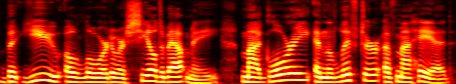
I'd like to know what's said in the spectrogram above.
But you, O Lord, are a shield about me, my glory and the lifter of my head.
